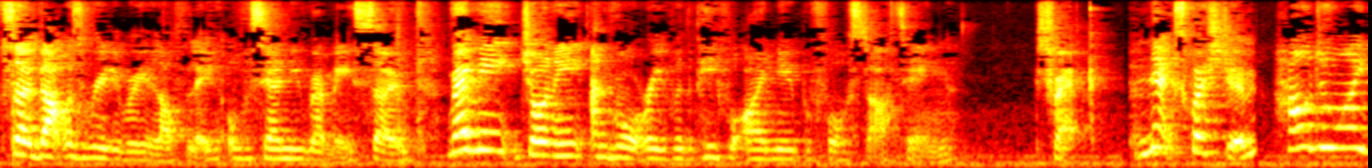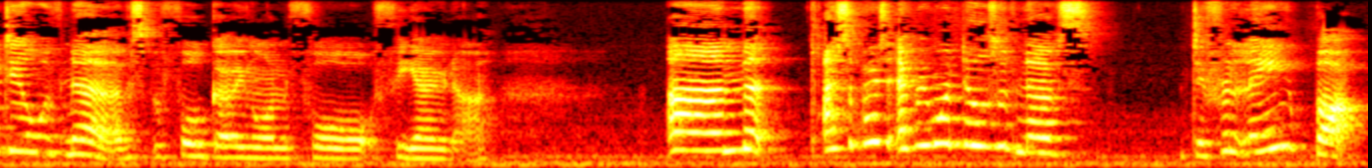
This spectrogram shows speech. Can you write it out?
so that was really, really lovely. Obviously, I knew Remy. So Remy, Johnny, and Rory were the people I knew before starting Shrek. Next question. How do I deal with nerves before going on for Fiona? Um, I suppose everyone deals with nerves differently, but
